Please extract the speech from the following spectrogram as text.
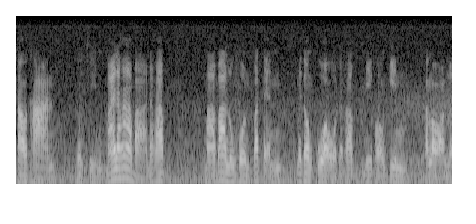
เตาถ่าน ลูกชิ้น ไม้ละห้าบาทนะครับ มาบ้านลุงพลป้าแตนไม่ต้องกลัวอดนะครับ มีของกินตลอดเล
